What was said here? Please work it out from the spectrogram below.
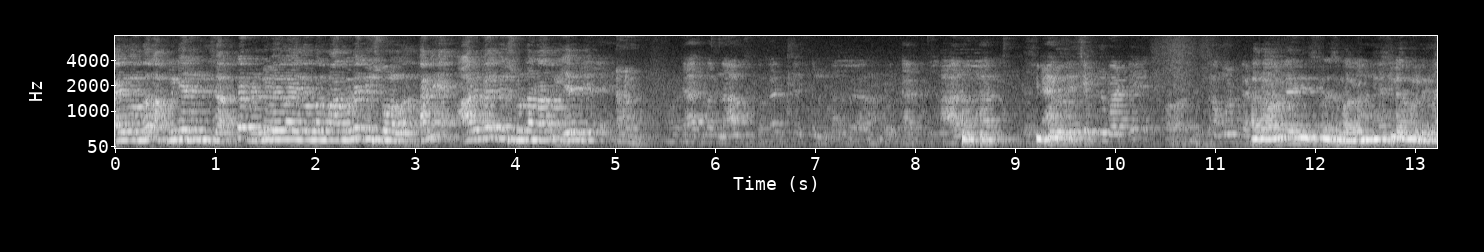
ఐదు వందలు అప్లికేషన్ తీసారు అంటే రెండు వేల ఐదు వందలు మాత్రమే తీసుకోవాలి? కానీ ఆరు వేలు తీసుకుంటున్నారు ఏమి అది ఆన్లైన్ తీసుకున్నాం మనం తీసుకోలేదు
